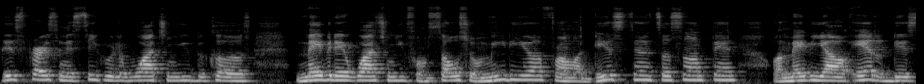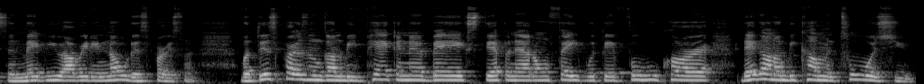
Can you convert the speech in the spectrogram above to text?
This person is secretly watching you because Maybe they're watching you from social media, from a distance or something. Or maybe y'all at a distance. Maybe you already know this person. But this person's going to be packing their bags, stepping out on faith with their Fool card. They're going to be coming towards you.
